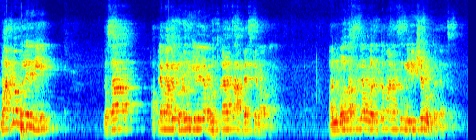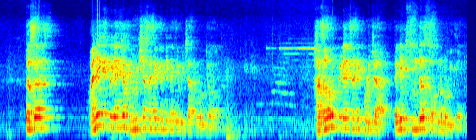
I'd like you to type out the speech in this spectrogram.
महात्मा फुलेंनी जसा आपल्या मागे घडून गेलेल्या भूतकाळाचा अभ्यास केला होता. अनुभवत असलेल्या वर्तमानाचं निरीक्षण होतं त्यांचं. तसंच अनेक पिढ्यांच्या भविष्यासाठी त्यांनी काहीतरी विचार करून ठेवला होता. हजारो पिढ्यांसाठी पुढच्या त्यांनी एक सुंदर स्वप्न बघितलं होतं.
